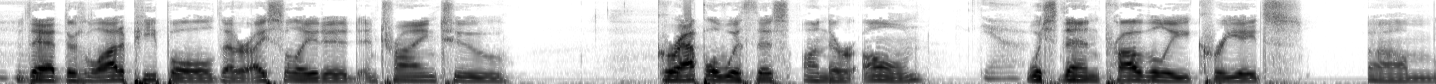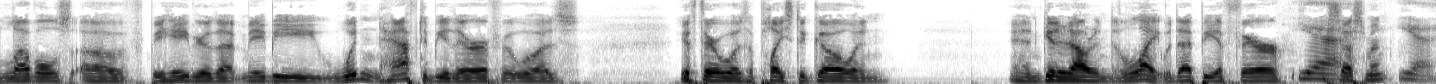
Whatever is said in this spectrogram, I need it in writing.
mm-hmm. that there's a lot of people that are isolated and trying to grapple with this on their own yeah. which then probably creates um, levels of behavior that maybe wouldn't have to be there if it was if there was a place to go and and get it out into the light. Would that be a fair yeah, assessment? Yeah,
